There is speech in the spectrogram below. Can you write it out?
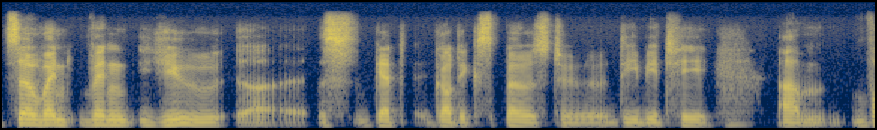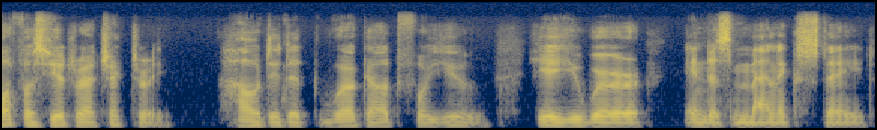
So when when you uh, get got exposed to DBT, um, what was your trajectory? How did it work out for you? Here you were in this manic state,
